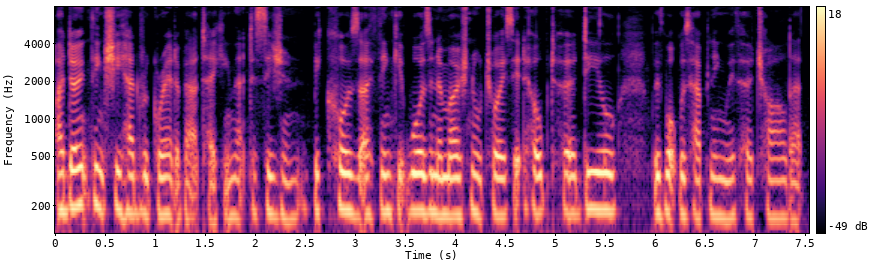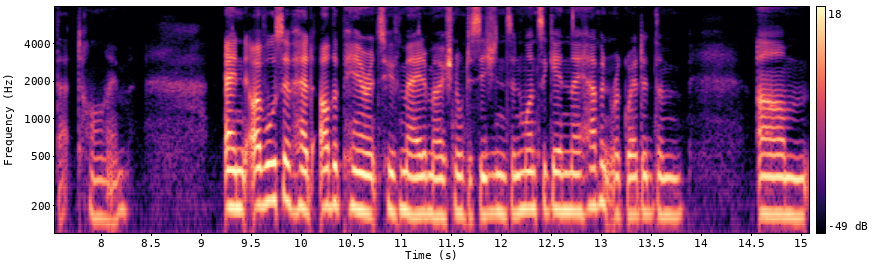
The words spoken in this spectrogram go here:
I don't think she had regret about taking that decision because I think it was an emotional choice. It helped her deal with what was happening with her child at that time. And I've also had other parents who've made emotional decisions, and once again, they haven't regretted them um,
